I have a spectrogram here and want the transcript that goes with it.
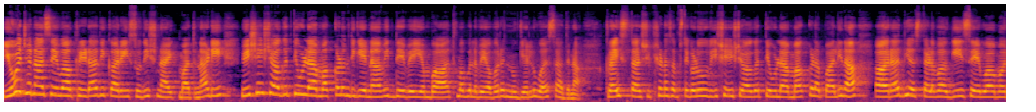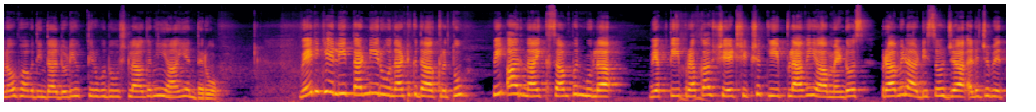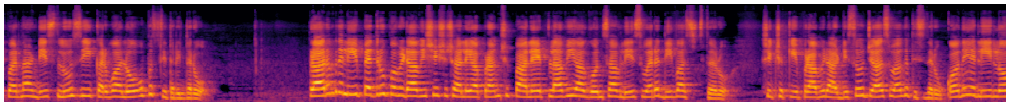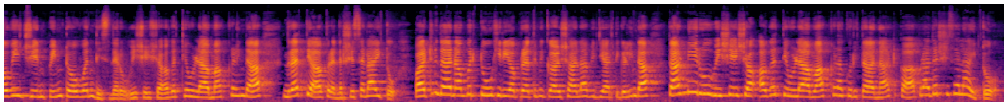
ಯುವಜನ ಸೇವಾ ಕ್ರೀಡಾಧಿಕಾರಿ ಸುದೀಶ್ ನಾಯ್ಕ್ ಮಾತನಾಡಿ, ವಿಶೇಷ ಅಗತ್ಯವುಳ್ಳ ಮಕ್ಕಳೊಂದಿಗೆ ನಾವಿದ್ದೇವೆ ಎಂಬ ಆತ್ಮಬಲವೇ ಅವರನ್ನು ಗೆಲ್ಲುವ ಸಾಧನ. ಕ್ರೈಸ್ತ ಶಿಕ್ಷಣ ಸಂಸ್ಥೆಗಳು ವಿಶೇಷ ಅಗತ್ಯವುಳ್ಳ ಮಕ್ಕಳ ಪಾಲಿನ ಆರಾಧ್ಯ ಸ್ಥಳವಾಗಿ ಸೇವಾ ಮನೋಭಾವದಿಂದ ದುಡಿಯುತ್ತಿರುವುದು ಶ್ಲಾಘನೀಯ ಎಂದರು. ವೇದಿಕೆಯಲ್ಲಿ ತಣ್ಣೀರು ನಾಟಕದ ಕೃತು, ಪಿಆರ್ ನಾಯ್ಕ್ ಸಂಪನ್ಮೂಲ ವ್ಯಕ್ತಿ ಪ್ರಕಾಶ್ ಶೇಟ್, ಶಿಕ್ಷಕಿ ಪ್ಲಾವಿಯಾ ಮೆಂಡೋಸ್ ಪ್ರಮೀಳಾ ಡಿಸೋಜಾ, ಎಲಿಜಬೆತ್ ಫರ್ನಾಂಡಿಸ್, ಲೂಸಿ ಕರ್ವಾಲೋ ಉಪಸ್ಥಿತರಿದ್ದರು. ಪ್ರಾರಂಭದಲ್ಲಿ ಪೆದ್ರೂಪವಿಡ ವಿಶೇಷ ಶಾಲೆಯ ಪ್ರಾಂಶುಪಾಲೆ ಪ್ಲಾವಿಯಾ ಗೋನ್ಸಾವ್ಲಿಸ್ ವರದಿ ವಾಚಿಸಿದರು ಶಿಕ್ಷಕಿ ಪ್ರಾಮಿಳಾ ಡಿಸೋಜಾ ಸ್ವಾಗತಿಸಿದರು. ಕೊನೆಯಲ್ಲಿ ಲೋವಿ ಜಿನ್ ಪಿಂಟೋ ವಂದಿಸಿದರು. ವಿಶೇಷ ಅಗತ್ಯವುಳ್ಳ ಮಕ್ಕಳಿಂದ ನೃತ್ಯ ಪ್ರದರ್ಶಿಸಲಾಯಿತು. ಪಟ್ಟಣದ ನಂಬರ್ ಟೂ ಹಿರಿಯ ಪ್ರಾಥಮಿಕ ಶಾಲಾ ವಿದ್ಯಾರ್ಥಿಗಳಿಂದ ತಣ್ಣೀರು ವಿಶೇಷ ಅಗತ್ಯವುಳ್ಳ ಮಕ್ಕಳ ಕುರಿತ ನಾಟಕ ಪ್ರದರ್ಶಿಸಲಾಯಿತು.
